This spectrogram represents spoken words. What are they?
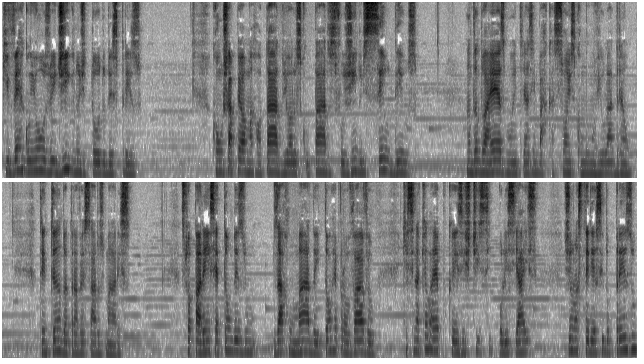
que vergonhoso e digno de todo desprezo. Com o chapéu amarrotado e olhos culpados, fugindo de seu Deus, andando a esmo entre as embarcações como um vil ladrão tentando atravessar os mares. Sua aparência é tão desarrumada e tão reprovável que, se naquela época existisse policiais, Jonas teria sido preso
